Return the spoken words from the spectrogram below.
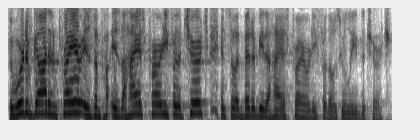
The Word of God and prayer is the, is the highest priority for the church, and so it better be the highest priority for those who lead the church.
